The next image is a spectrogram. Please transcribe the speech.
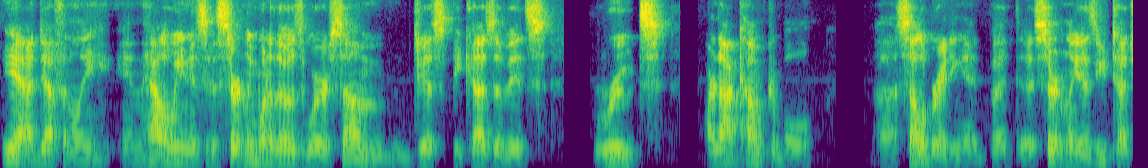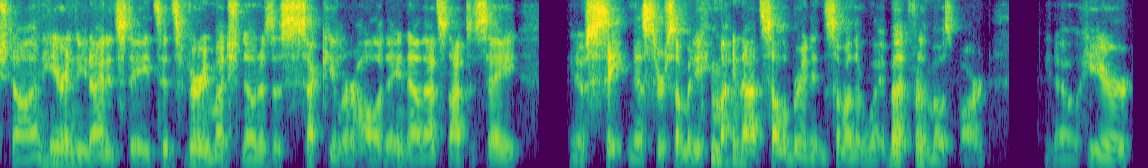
Yeah, definitely. And Halloween is, is certainly one of those where some just because of its roots are not comfortable uh, celebrating it. But uh, certainly, as you touched on, here in the United States, it's very much known as a secular holiday. Now, that's not to say, you know, Satanists or somebody might not celebrate it in some other way, but for the most part, you know, here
